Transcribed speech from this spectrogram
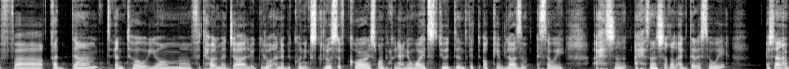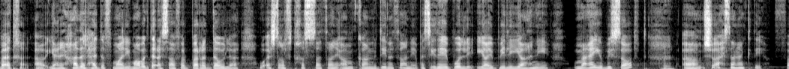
فقدمت أنتو يوم فتحوا المجال ويقولوا أنا بيكون exclusive course ما بيكون يعني وايد student قلت أوكي لازم أسوي احسن أحسن شغل أقدر أسويه. عشان أبى أدخل. آه، يعني هذا الهدف مالي. ما بقدر أسافر برا الدولة وأشتغل في تخصصات ثانية أو مكان مدينة ثانية. بس إذا يبون لي جايبين لي إياه هني ومع Ubisoft شو أحسن عن كذي؟ ف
